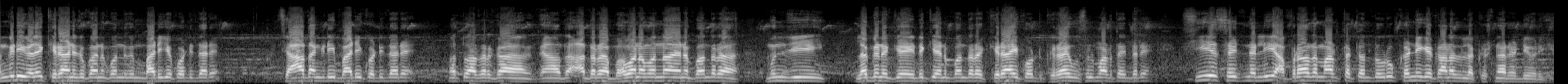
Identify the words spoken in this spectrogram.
ಅಂಗಡಿಗಳೇ ಕಿರಾಣಿ ದುಕಾನಕ್ಕೆ ಒಂದು ಬಾಡಿಗೆ ಕೊಟ್ಟಿದ್ದಾರೆ. ಚಹಾದ ಅಂಗಡಿ ಬಾಡಿಗೆ ಕೊಟ್ಟಿದ್ದಾರೆ. ಮತ್ತು ಅದರ ಅದರ ಭವನವನ್ನು ಏನಪ್ಪ ಅಂದ್ರೆ ಮುಂಜಿ ಲಗ್ನಕ್ಕೆ ಇದಕ್ಕೆ ಏನಪ್ಪ ಅಂದ್ರೆ ಕಿರಾಯಿ ಕೊಟ್ಟು ಕಿರಾಯಿ ವಸೂಲು ಮಾಡ್ತಾ ಇದ್ದಾರೆ. ಸಿ ಎಸ್ ಸೈಟ್ನಲ್ಲಿ ಅಪರಾಧ ಮಾಡ್ತಕ್ಕಂಥವ್ರು ಕಣ್ಣಿಗೆ ಕಾಣೋದಿಲ್ಲ ಕೃಷ್ಣಾರೆಡ್ಡಿ ಅವರಿಗೆ.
